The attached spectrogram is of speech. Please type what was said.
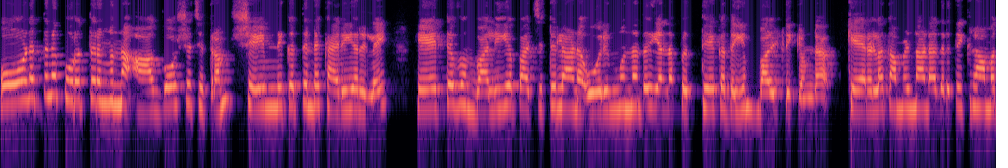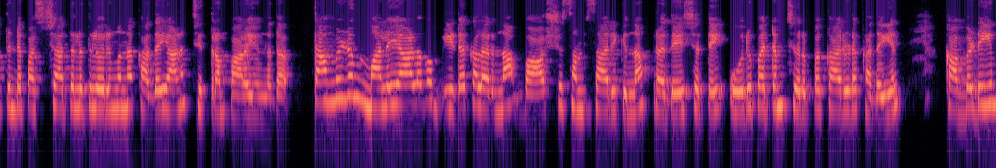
ഓണത്തിന് പുറത്തിറങ്ങുന്ന ആഘോഷ ചിത്രം ഷെയ്ം നിഗത്തിന്റെ കരിയറിലെ ഏറ്റവും വലിയ ബജറ്റിലാണ് ഒരുങ്ങുന്നത് എന്ന പ്രത്യേകതയും ബൾട്ടിക്കുണ്ട്. കേരള തമിഴ്നാട് അതിർത്തി ഗ്രാമത്തിന്റെ പശ്ചാത്തലത്തിൽ ഒരുങ്ങുന്ന കഥയാണ് ചിത്രം പറയുന്നത്. തമിഴും മലയാളവും ഇടകലർന്ന ഭാഷ സംസാരിക്കുന്ന പ്രദേശത്തെ ഒരു പറ്റം ചെറുപ്പക്കാരുടെ കഥയിൽ കബഡിയും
